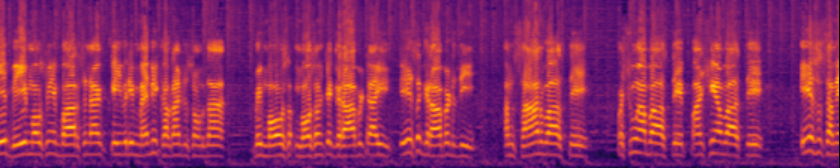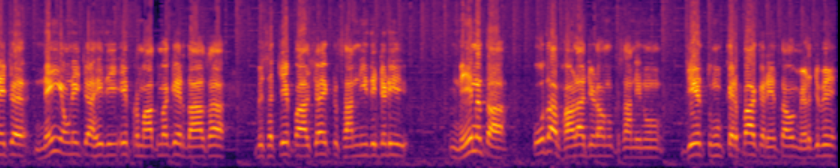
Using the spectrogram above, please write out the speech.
ਇਹ ਬੇਮੌਸਮੀ ਬਾਰਿਸ਼ ਨਾਲ ਕਈ ਵਾਰੀ ਮੈਂ ਵੀ ਖਬਰਾਂ 'ਚ ਸੁਣਦਾ ਵੀ ਮੌਸ- ਮੌਸਮ 'ਚ ਗਿਰਾਵਟ ਆਈ। ਇਸ ਗਿਰਾਵਟ ਦੀ ਇਨਸਾਨ ਵਾਸਤੇ, ਪਸ਼ੂਆਂ ਵਾਸਤੇ, ਪੰਛੀਆਂ ਵਾਸਤੇ ਇਸ ਸਮੇਂ 'ਚ ਨਹੀਂ ਆਉਣੀ ਚਾਹੀਦੀ। ਇਹ ਪ੍ਰਮਾਤਮਾ ਅੱਗੇ ਅਰਦਾਸ ਆ ਵੀ ਸੱਚੇ ਪਾਤਸ਼ਾਹ ਇਹ ਕਿਸਾਨੀ ਦੀ ਜਿਹੜੀ ਮਿਹਨਤ ਆ, ਉਹਦਾ ਫਲ ਆ ਜਿਹੜਾ ਉਹਨੂੰ ਕਿਸਾਨੀ ਨੂੰ, ਜੇ ਤੂੰ ਕਿਰਪਾ ਕਰੇ ਤਾਂ ਉਹ ਮਿਲ ਜਵੇ।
